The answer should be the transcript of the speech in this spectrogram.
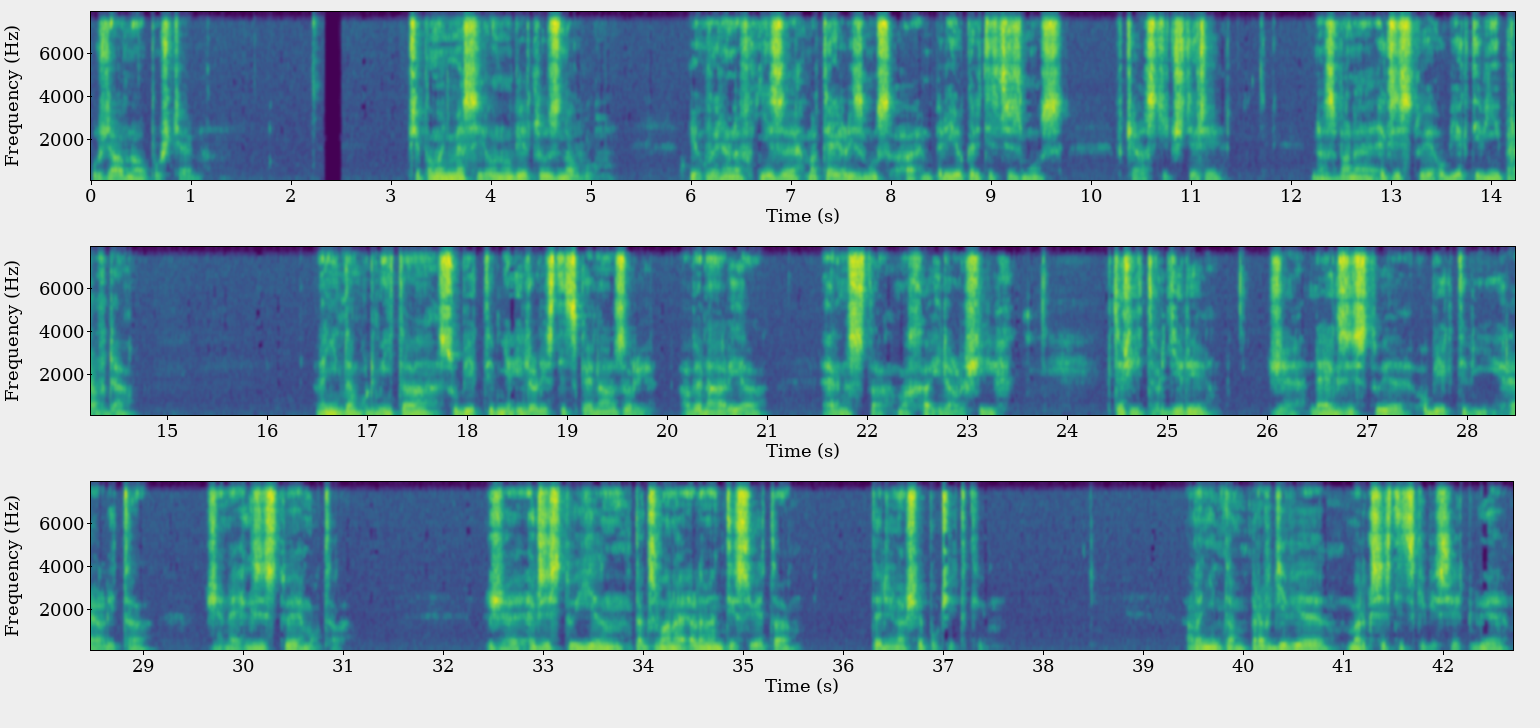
už dávno opuštěn. Připomeňme si onu větu znovu. Je uvedena v knize Materialismus a empiriokriticismus v části 4, nazvané Existuje objektivní pravda? Lenin tam odmítá subjektivně idealistické názory Avenária, Ernsta Macha i dalších, kteří tvrdili, že neexistuje objektivní realita, že neexistuje hmota, že existují jen takzvané elementy světa, tedy naše počitky. A Lenin tam pravdivě marxisticky vysvětluje,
